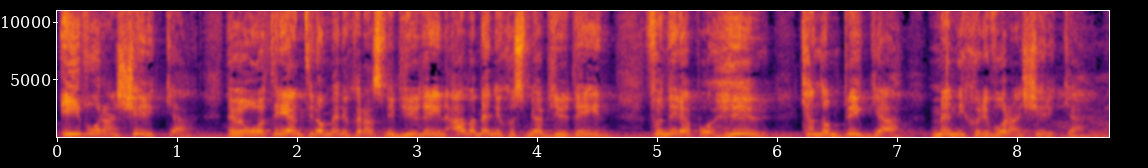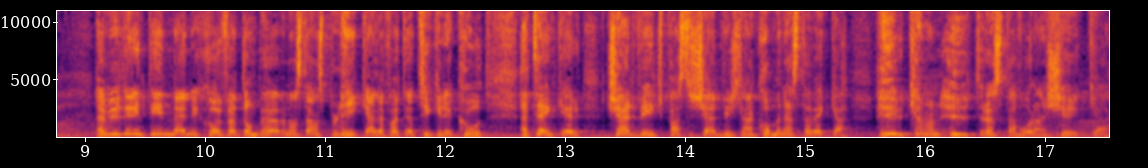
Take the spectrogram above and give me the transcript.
i våran kyrka. När vi återigen till de människorna som vi bjuder in, alla människor som jag bjuder in, funderar på hur kan de bygga människor i våran kyrka? Jag bjuder inte in människor för att de behöver någonstans predika eller för att jag tycker det är coolt. Jag tänker Chad pastor Chad när han kommer nästa vecka. Hur kan han utrösta våran kyrka?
